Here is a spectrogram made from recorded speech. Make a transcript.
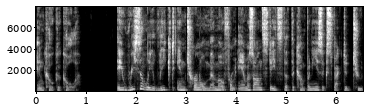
and Coca Cola. A recently leaked internal memo from Amazon states that the company is expected to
